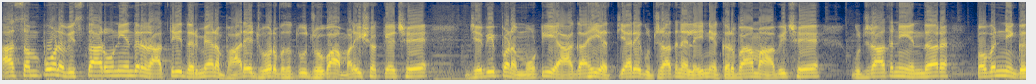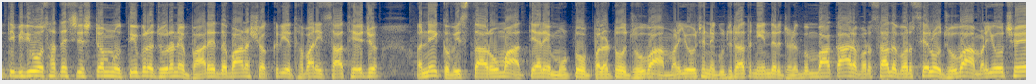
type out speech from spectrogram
આ સંપૂર્ણ વિસ્તારોની અંદર રાત્રિ દરમિયાન ભારે જોર વધતું જોવા મળી શકે છે. જેવી પણ મોટી આગાહી અત્યારે ગુજરાતને લઈને કરવામાં આવી છે. ગુજરાતની અંદર પવનની ગતિવિધિઓ સાથે સિસ્ટમનું તીવ્ર જોર અને ભારે દબાણ સક્રિય થવાની સાથે જ અનેક વિસ્તારોમાં અત્યારે મોટો પલટો જોવા મળ્યો છે અને ગુજરાતની અંદર જળબંબાકાર વરસાદ વરસેલો જોવા મળ્યો છે.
